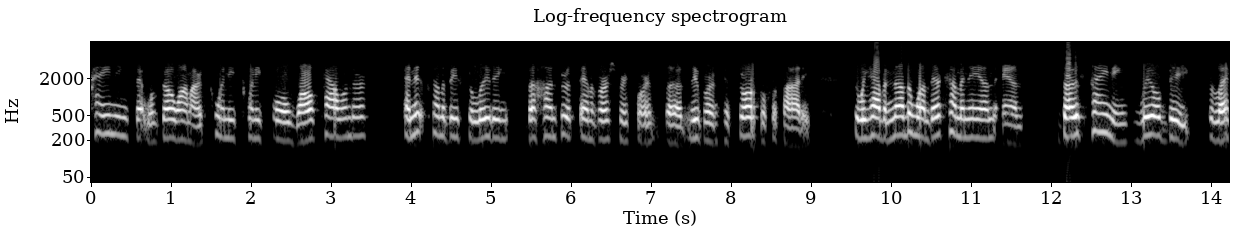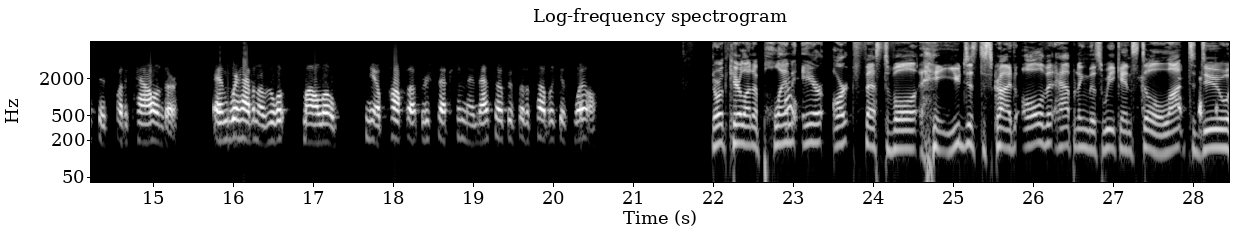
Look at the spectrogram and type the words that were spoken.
paintings that will go on our 2024 wall calendar, and it's going to be saluting the 100th anniversary for the New Bern Historical Society. So we have another one. They're coming in, and those paintings will be selected for the calendar and we're having a little, small little you know pop up reception, and that's open for the public as well. North Carolina Plein Air Art Festival. you just described all of it happening this weekend. Still a lot to do.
